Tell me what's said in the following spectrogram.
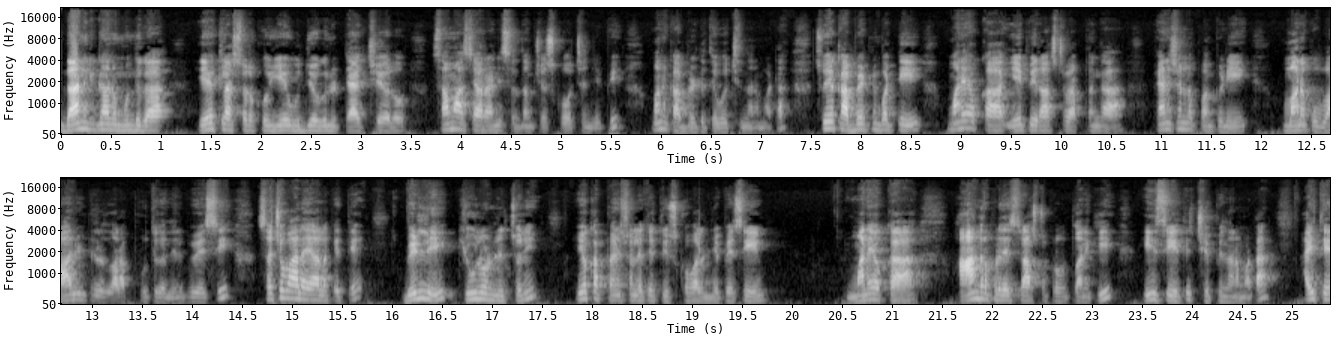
దానికి గాను ముందుగా ఏ క్లస్టర్కు ఏ ఉద్యోగిని ట్యాగ్ చేయాలో సమాచారాన్ని సిద్ధం చేసుకోవచ్చు అని చెప్పి మనకు అప్డేట్ అయితే వచ్చిందనమాట. సో ఈ యొక్క అప్డేట్ని బట్టి మన యొక్క ఏపీ రాష్ట్ర వ్యాప్తంగా పెన్షన్ల పంపిణీ మనకు వాలంటీర్ల ద్వారా పూర్తిగా నిలిపివేసి సచివాలయాలకైతే వెళ్ళి క్యూలో నిల్చొని ఈ యొక్క పెన్షన్లు అయితే తీసుకోవాలని చెప్పేసి మన యొక్క ఆంధ్రప్రదేశ్ రాష్ట్ర ప్రభుత్వానికి ఈసీ అయితే చెప్పిందనమాట. అయితే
